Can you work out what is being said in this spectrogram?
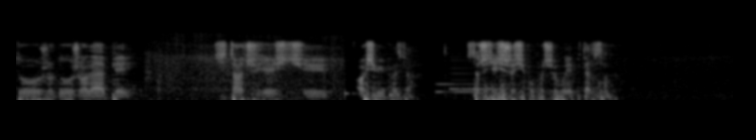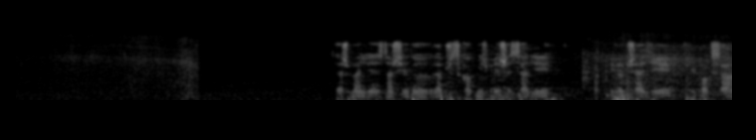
dużo, dużo lepiej. 138,5 metra. 136,5 potrzebuje Peterson. Też będzie znacznie lepszy skok niż pierwszej serii. I wyprzedzi Filipoxa.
